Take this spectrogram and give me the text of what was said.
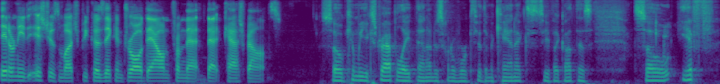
they don't need to issue as much because they can draw down from that that cash balance. So can we extrapolate then? I'm just going to work through the mechanics, see if I got this. So if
